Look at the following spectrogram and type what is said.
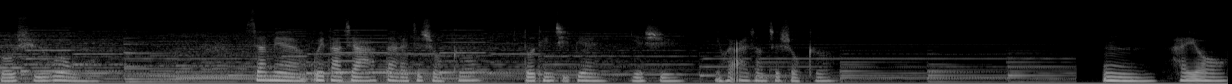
何须问我？下面为大家带来这首歌，多听几遍，也许你会爱上这首歌。嗯，还有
